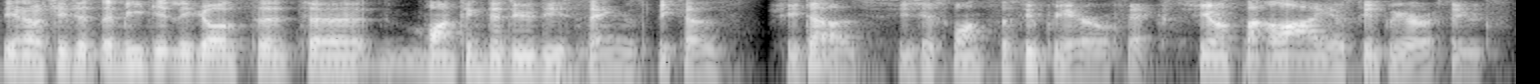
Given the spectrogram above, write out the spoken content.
you know, she just immediately goes to to wanting to do these things because she does. She just wants the superhero fix. She wants the high of superhero suits.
